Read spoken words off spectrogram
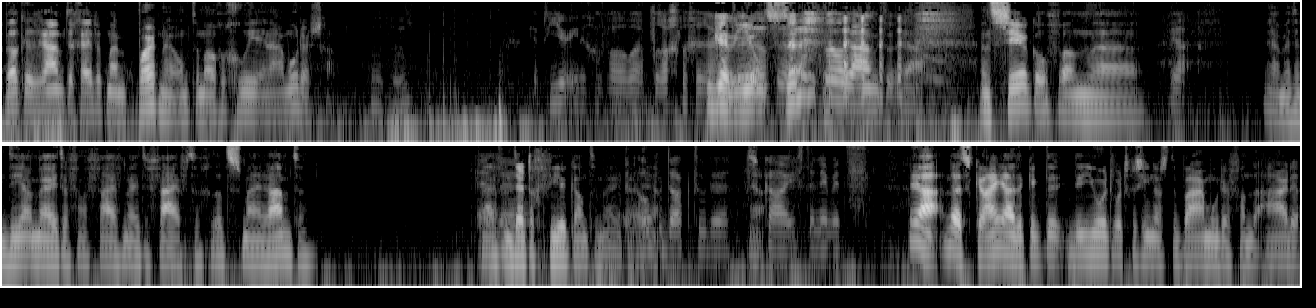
Welke ruimte geef ik mijn partner om te mogen groeien in haar moederschap? Mhm. Je hebt hier in ieder geval eh, prachtige Ik ruimte. heb hier ontzettend veel ruimte. Ja. Een cirkel van, eh, Ja. ja, met een diameter van 5,50 meter. Dat is mijn ruimte. en, eh, 35 vierkante meter. Een ja. open dak to the Ja. sky is the limit. Ja, dat is Kai. Ja, de, de, de joert wordt gezien als de baarmoeder van de aarde.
